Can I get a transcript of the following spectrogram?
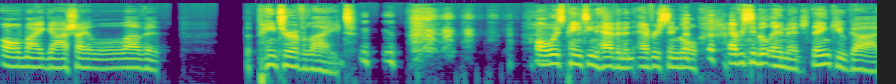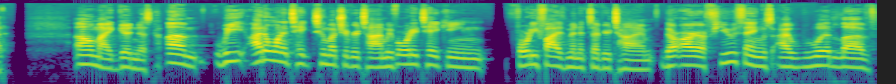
Oh my gosh, I love it. The painter of light. always painting heaven in every single every single image. Thank you, God. Oh my goodness. Um, we I don't want to take too much of your time. We've already taken 45 minutes of your time. There are a few things I would love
